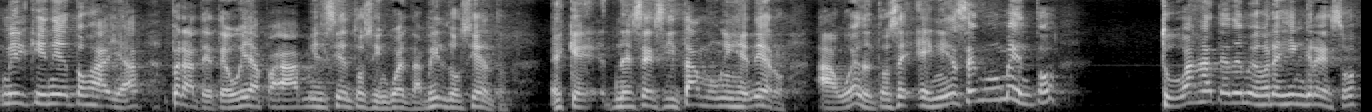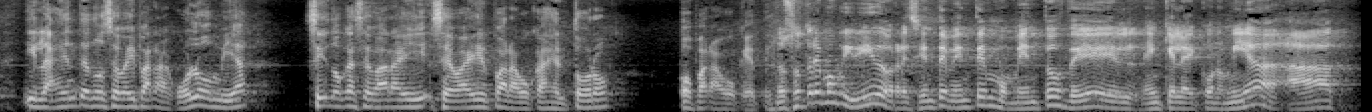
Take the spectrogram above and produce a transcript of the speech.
1.500 allá, espérate, te voy a pagar 1.150, 1.200. Es que necesitamos un ingeniero. Ah, bueno, entonces en ese momento tú vas a tener mejores ingresos y la gente no se va a ir para Colombia, sino que se va a ir, se va a ir para Bocas del Toro o para Boquete. Nosotros hemos vivido recientemente momentos de, en que la economía ha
